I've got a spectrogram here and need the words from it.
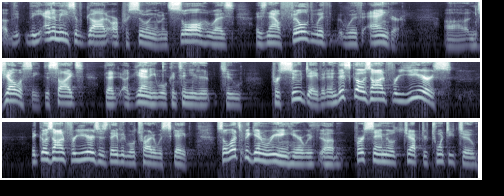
uh, the, the, enemies of God are pursuing him. And Saul, who has, is now filled with, with anger uh, and jealousy, decides that, again, he will continue to, to pursue David. And this goes on for years. It goes on for years as David will try to escape. So let's begin reading here with uh, 1 Samuel chapter 22,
